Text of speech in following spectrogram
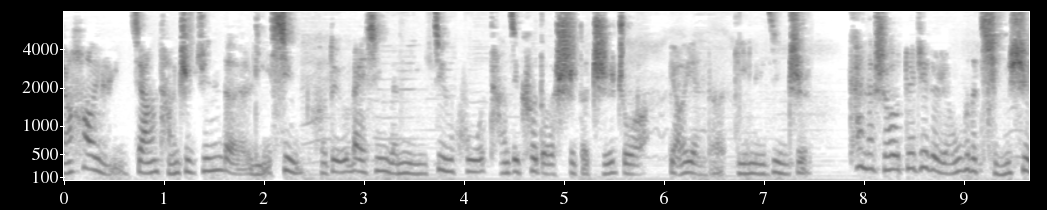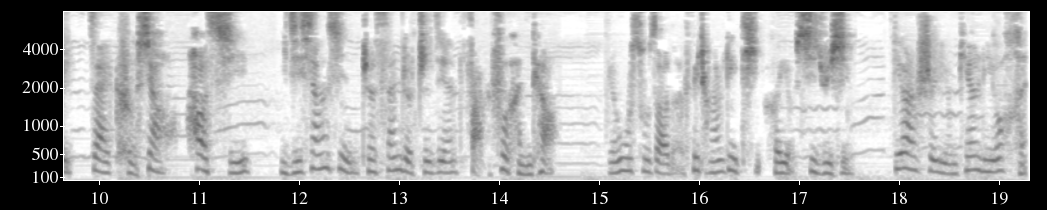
杨浩宇将唐志军的理性和对外星文明近乎堂吉诃德式的执着表演得淋漓尽致。看的时候，对这个人物的情绪在可笑、好奇以及相信这三者之间反复横跳，人物塑造的非常立体和有戏剧性。第二是影片里有很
